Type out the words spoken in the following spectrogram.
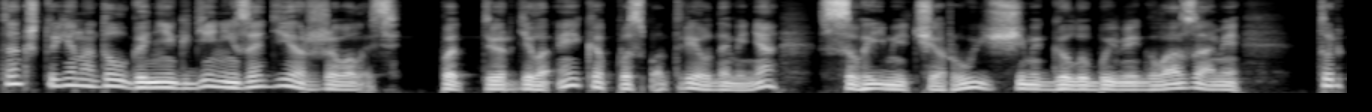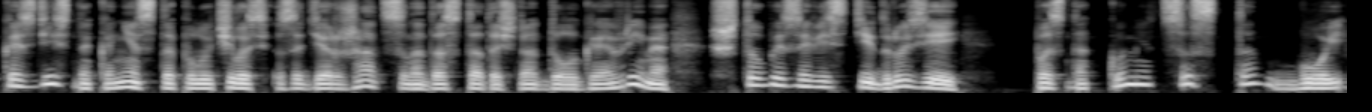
так что я надолго нигде не задерживалась», подтвердила Эйка, посмотрев на меня своими чарующими голубыми глазами. «Только здесь наконец-то получилось задержаться на достаточно долгое время, чтобы завести друзей, познакомиться с тобой».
